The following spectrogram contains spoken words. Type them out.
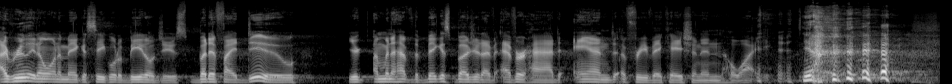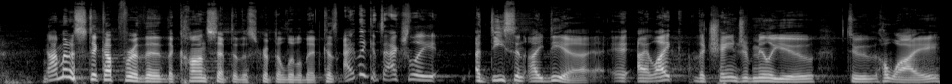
I really don't want to make a sequel to Beetlejuice, but if I do, you're, I'm going to have the biggest budget I've ever had and a free vacation in Hawaii. Yeah. I'm going to stick up for the, the concept of the script a little bit because I think it's actually a decent idea. I, I like the change of milieu to Hawaii.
